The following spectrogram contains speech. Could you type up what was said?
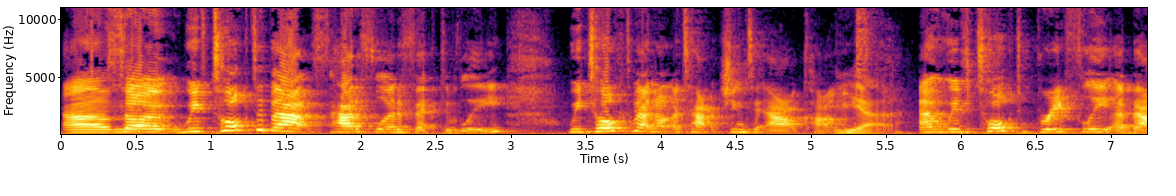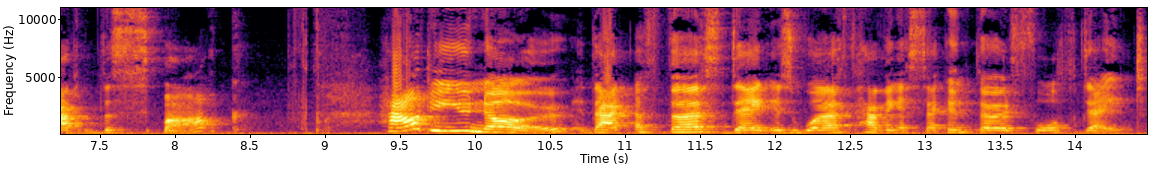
Um, So we've talked about how to flirt effectively. We talked about not attaching to outcomes. Yeah. And we've talked briefly about the spark. How do you know that a first date is worth having a second, third, fourth date?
